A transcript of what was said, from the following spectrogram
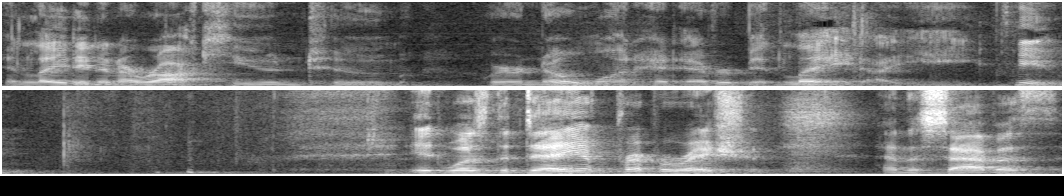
and laid it in a rock hewn tomb where no one had ever been laid, i.e., new. It was the day of preparation, and the Sabbath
